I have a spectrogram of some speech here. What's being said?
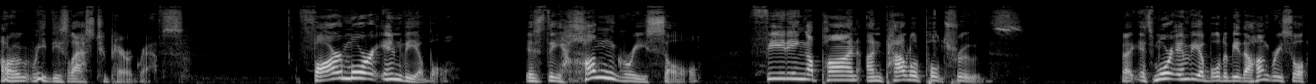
I'll read these last two paragraphs. Far more enviable is the hungry soul feeding upon unpalatable truths. Right? It's more enviable to be the hungry soul,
